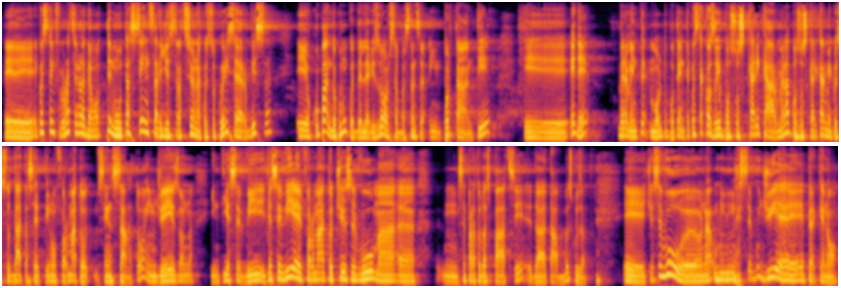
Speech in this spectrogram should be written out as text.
e, e questa informazione l'abbiamo ottenuta senza registrazione a questo query service e occupando comunque delle risorse abbastanza importanti e, ed è veramente molto potente. Questa cosa io posso scaricarmela, posso scaricarmi questo dataset in un formato sensato, in JSON, in TSV. Il TSV è il formato CSV ma eh, separato da spazi, da tab, scusate. e CSV, una, un SVG e, e, perché no.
